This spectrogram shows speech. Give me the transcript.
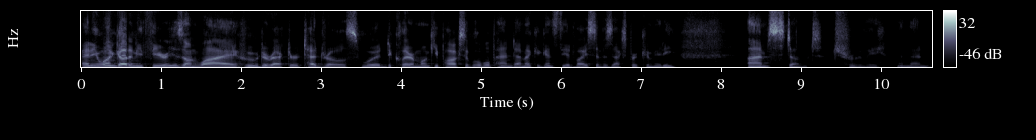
anyone got any theories on why WHO director Tedros would declare monkeypox a global pandemic against the advice of his expert committee? I'm stumped, truly. And then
